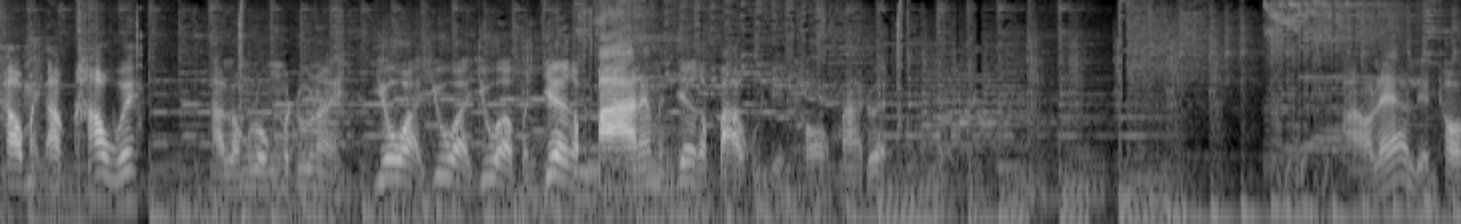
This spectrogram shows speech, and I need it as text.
เข้าไม่เอาเข้าเว้ยเอาลองลงมาดูหน่อยยั่วยั่วยั่วเหมือนเยอกับปลานะเหมือนเยอกับปลาหุ่นเหรียญทองมาด้วย เอาแล้วเหรียญทอง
